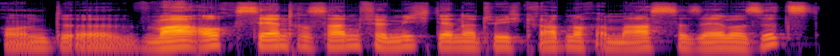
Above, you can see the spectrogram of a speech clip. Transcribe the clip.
und äh, war auch sehr interessant für mich, der natürlich gerade noch im Master selber sitzt.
